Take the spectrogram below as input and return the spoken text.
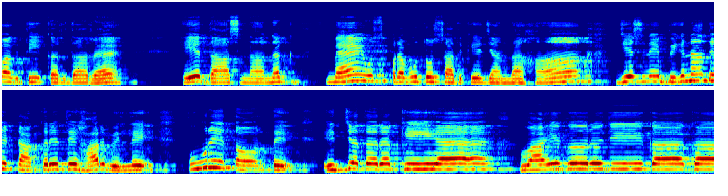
ਭਗਤੀ ਕਰਦਾ ਰਹਿ। ਹੇ ਦਾਸ ਨਾਨਕ, ਮੈਂ ਉਸ ਪ੍ਰਭੂ ਤੋਂ ਸਦਕੇ ਜਾਂਦਾ ਹਾਂ, ਜਿਸ ਨੇ ਬਿਗਨਾ ਦੇ ਟਾਕਰੇ ਤੇ ਹਰ ਵੇਲੇ ਪੂਰੇ ਤੌਰ ਤੇ ਇੱਜ਼ਤ ਰੱਖੀ ਹੈ। ਵਾਹਿਗੁਰੂ ਜੀ ਕਾ ਖਾ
